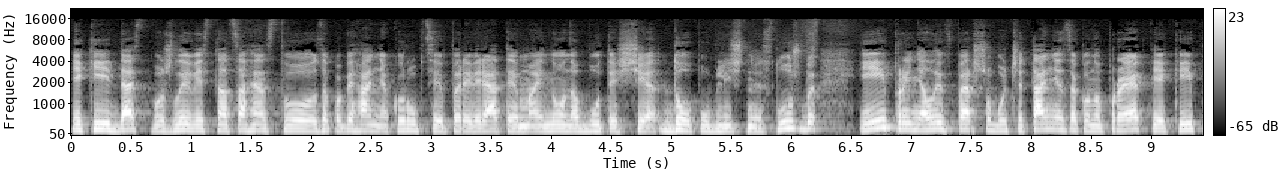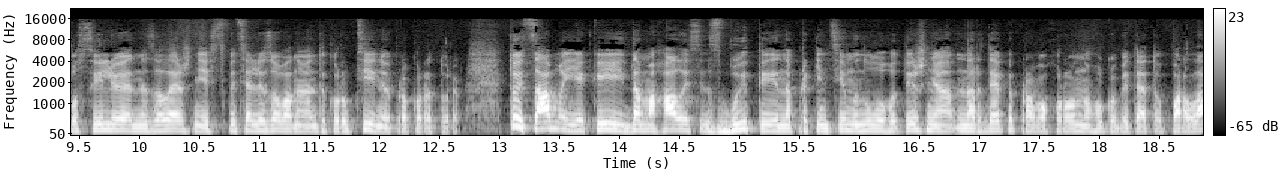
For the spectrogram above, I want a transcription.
який дасть можливість Нацагентству запобігання корупції перевіряти майно набути ще до публічної служби. І прийняли в першому читанні законопроект, який посилює незалежність спеціалізованої антикорупційної прокуратури. Той самий, який намагались збити наприкінці минулого тижня нардепи правоохоронного комітету парламенту.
